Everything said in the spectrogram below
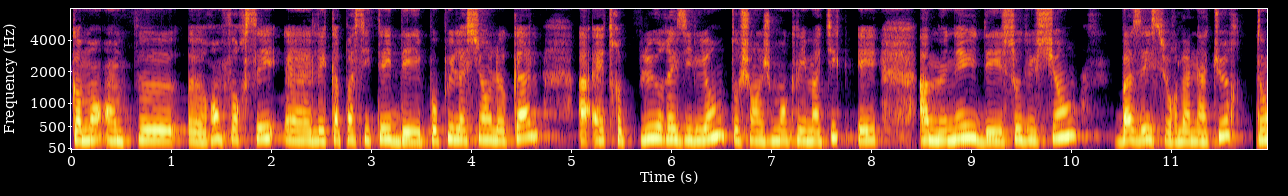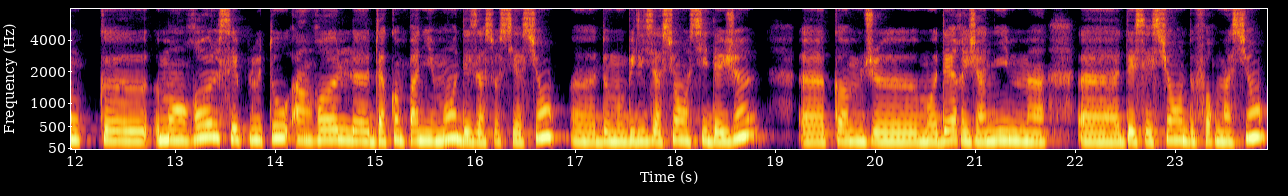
comment on peut euh, renforcer euh, les capacités des populations locales à être plus résilientes au changement climatique et amener des solutions basées sur la nature? Donc, mon rôle, c'est plutôt un rôle d'accompagnement des associations, de mobilisation aussi des jeunes euh, comme je modère et j'anime euh, des sessions de formation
